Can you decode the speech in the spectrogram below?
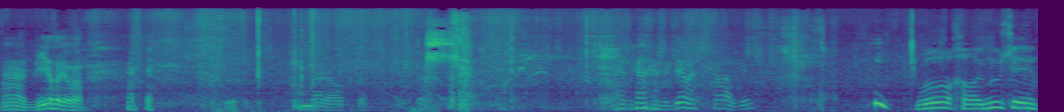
А, белый вам. Это же белый шоколад, видишь? О, холоднючий.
